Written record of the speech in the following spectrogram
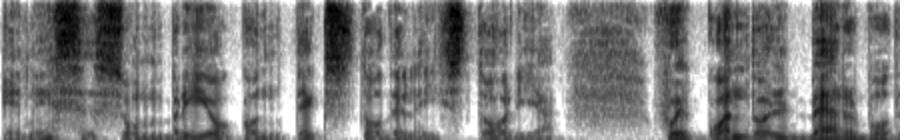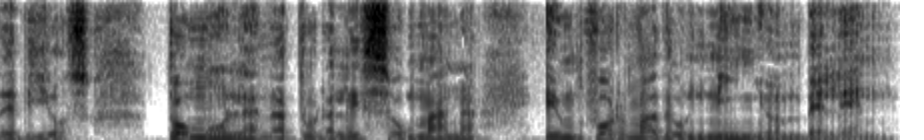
En ese sombrío contexto de la historia fue cuando el Verbo de Dios tomó la naturaleza humana en forma de un niño en Belén.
